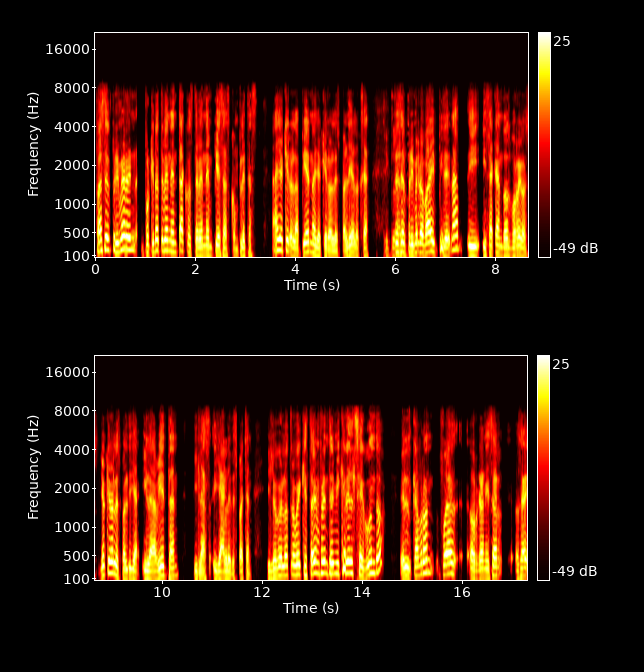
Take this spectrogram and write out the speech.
pasa el primero, porque no te venden tacos, te venden piezas completas. Ah, yo quiero la pierna, yo quiero la espaldilla, lo que sea. Entonces el primero va y pide, ah, y, sacan dos borregos. Yo quiero la espaldilla, y la avientan y, las, y ya le despachan. Y luego el otro güey que estaba enfrente de mí, que era el segundo, el cabrón fue a organizar, o sea,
